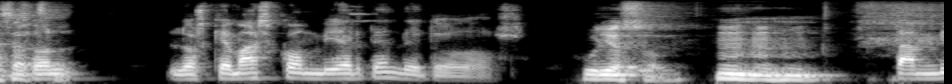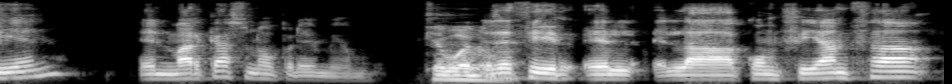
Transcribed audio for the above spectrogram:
son los que más convierten de todos. Curioso. También en marcas no premium. Qué bueno. Es decir, la confianza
